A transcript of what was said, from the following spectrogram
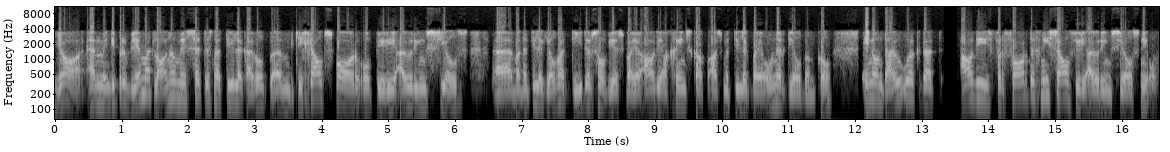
Ja, ehm um, die probleem wat Lano mee sit is natuurlik hy wil 'n um, ehm, bietjie geld spaar op hierdie O-ring seals, uh wat natuurlik heelwat duurder sal wees by 'n Audi agentskap as natuurlik by 'n onderdeelwinkel. En onthou ook dat Audi vervaardig nie self hierdie ou ring seals nie of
